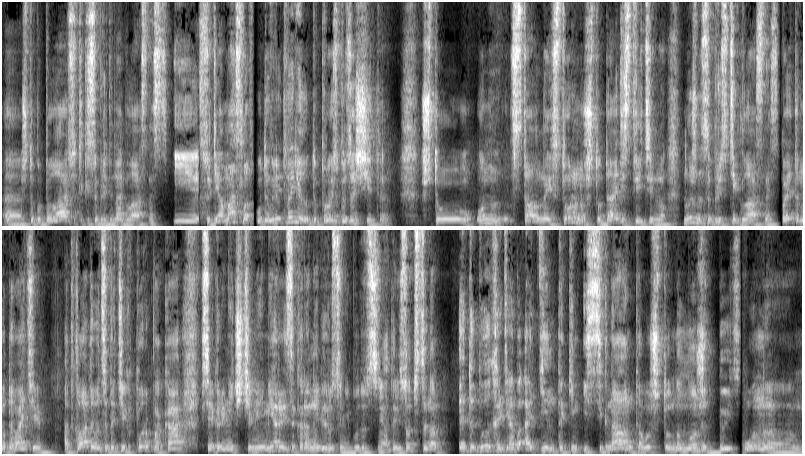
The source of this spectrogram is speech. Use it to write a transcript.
э, чтобы была все-таки соблюдена гласность. И судья Маслов удовлетворил эту просьбу защиты, что он встал на их сторону, что да, действительно, нужно соблюсти гласность. Поэтому давайте откладываться до тех пор, пока все ограничительные меры из-за коронавируса не будут сняты. И, собственно, это был хотя бы один таким из сигналом того, что, ну, может быть, он э,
